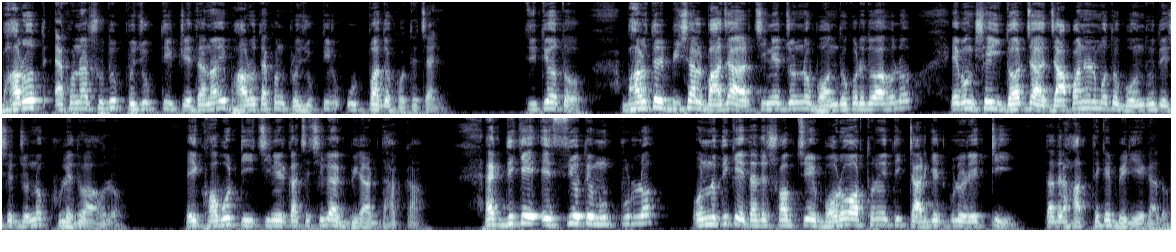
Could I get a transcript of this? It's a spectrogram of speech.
ভারত এখন আর শুধু প্রযুক্তির ক্রেতা নয়, ভারত এখন প্রযুক্তির উৎপাদক হতে চাই। তৃতীয়ত ভারতের বিশাল বাজার চীনের জন্য বন্ধ করে দেওয়া হলো এবং সেই দরজা জাপানের মতো বন্ধু দেশের জন্য খুলে দেওয়া হলো। এই খবরটি চীনের কাছে ছিল এক বিরাট ধাক্কা। একদিকে এসিওতে মুখ পুরল অন্যদিকে তাদের সবচেয়ে বড় অর্থনৈতিক টার্গেটগুলোর একটি তাদের হাত থেকে বেরিয়ে গেল।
